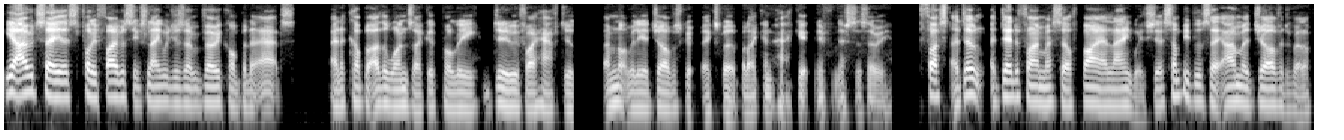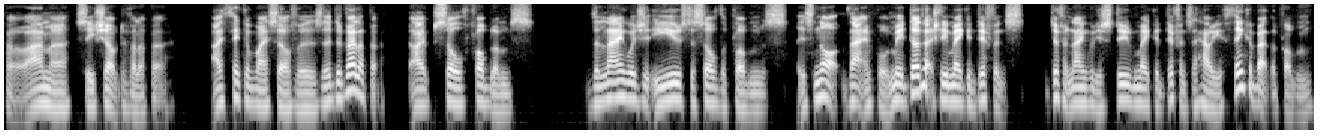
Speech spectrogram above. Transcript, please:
Yeah, I would say there's probably five or six languages I'm very competent at, and a couple of other ones I could probably do if I have to. I'm not really a JavaScript expert, but I can hack it if necessary. First, I don't identify myself by a language. There's some people say I'm a Java developer or I'm a C sharp developer. I think of myself as a developer. I solve problems. The language that you use to solve the problems is not that important. I mean, it does actually make a difference. Different languages do make a difference in how you think about the problem,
